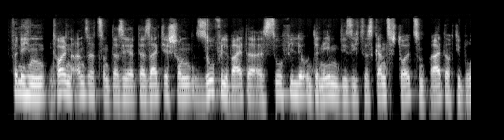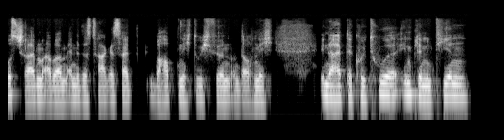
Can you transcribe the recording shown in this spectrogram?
Finde ich einen tollen Ansatz und dass ihr, da seid ihr schon so viel weiter als so viele Unternehmen, die sich das ganz stolz und breit auf die Brust schreiben, aber am Ende des Tages halt überhaupt nicht durchführen und auch nicht innerhalb der Kultur implementieren,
